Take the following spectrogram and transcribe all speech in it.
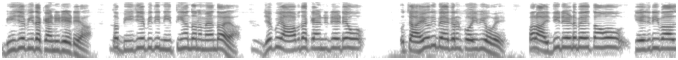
ਬੀਜੇਪੀ ਦਾ ਕੈਂਡੀਡੇਟ ਆ ਤਾਂ ਬੀਜੇਪੀ ਦੀ ਨੀਤੀਆਂ ਦਾ ਨੁਮਾਇੰਦਾ ਆ। ਜੇ ਕੋਈ ਆਪ ਦਾ ਕੈਂਡੀਡੇਟ ਆ ਉਹ ਉਹ ਚਾਹੇ ਉਹਦੀ ਬੈਕਗ੍ਰਾਉਂਡ ਕੋਈ ਵੀ ਹੋਵੇ ਪਰ ਅੱਜ ਦੀ ਡੇਟ ਵਿੱਚ ਤਾਂ ਉਹ ਕੇਜਰੀਵਾਲ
